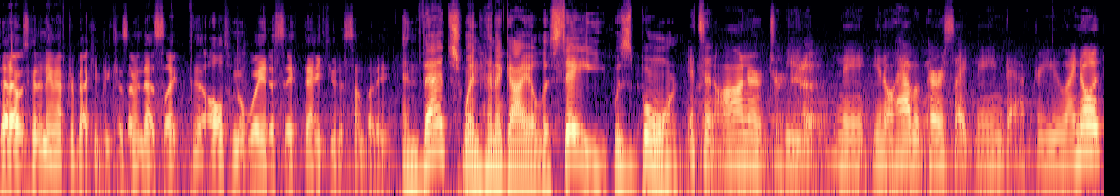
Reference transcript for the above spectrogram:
that I was going to name after Becky because I mean that's like the ultimate way to say thank you to somebody. And that's when Henneguya laseeae was born. It's an honor to be named, you know, have a parasite named after you. I know it,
